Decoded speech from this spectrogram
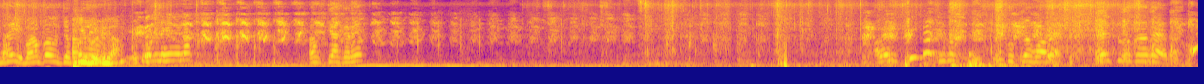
भाई वहाँ पर तो चप्पल नहीं मिला चप्पल नहीं मिला? अब क्या करें? तो इसको क्या हुआ बे? ए, तू तो कहाँ गया था?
